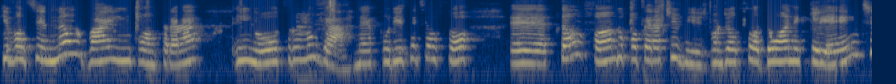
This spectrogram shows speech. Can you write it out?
que você não vai encontrar em outro lugar, né? Por isso é que eu sou é, tão fã do cooperativismo, onde eu sou dona e cliente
